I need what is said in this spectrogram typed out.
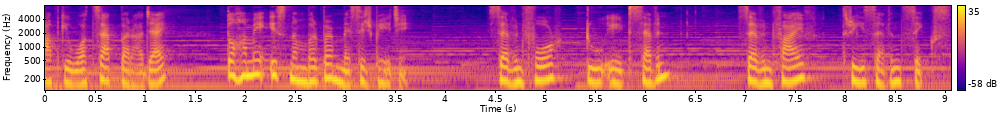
आपके व्हाट्सएप पर आ जाए तो हमें इस नंबर पर मैसेज भेजें। Seven four two eight seven seven five three seven six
